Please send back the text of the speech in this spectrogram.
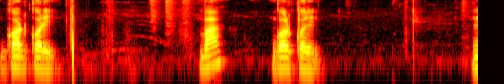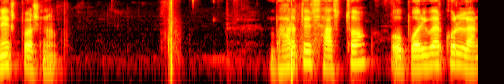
গডকরি বা গডকরি। নেক্সট প্রশ্ন। ভারতের স্বাস্থ্য ও পরিবার কল্যাণ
